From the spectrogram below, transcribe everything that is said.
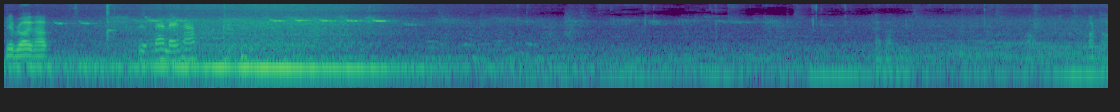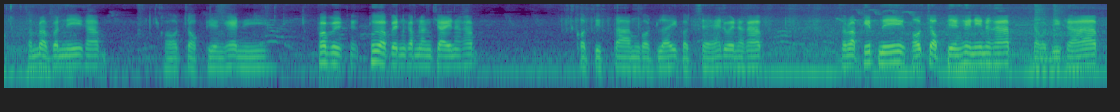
เรียบร้อยครับถึงได้เลยครับสำหรับวันนี้ครับ ขอจบเพียงแค่นี้ เพื่อเพื่อเป็นกำลังใจนะครับ กดติดตามกดไลค์กดแชร์ให้ด้วยนะครับ สำหรับคลิปนี้ขอจบเพียงแค่นี้นะครับ สวัสดีครับ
